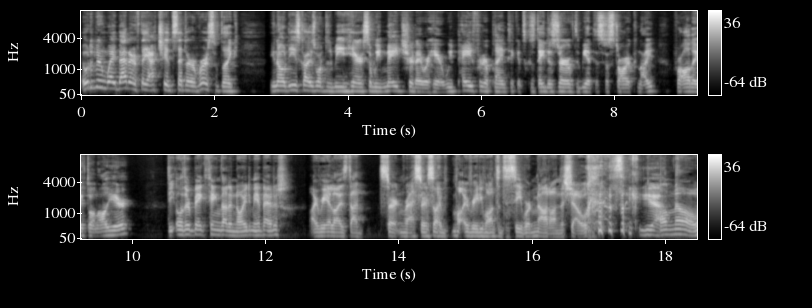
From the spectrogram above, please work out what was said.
It would have been way better if they actually had said the reverse of like, you know, these guys wanted to be here, so we made sure they were here. We paid for their plane tickets because they deserve to be at this historic night for all they've done all year. The other big thing that annoyed me about it, I realized that certain wrestlers I, I really wanted to see were not on the show. it's like, Yeah. oh no.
